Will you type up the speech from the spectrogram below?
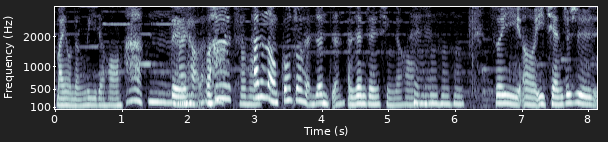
蛮有能力的，哈。嗯，对，还好啦，就是他是那种工作很认真、很认真型的，哈。所以呃，以前就是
